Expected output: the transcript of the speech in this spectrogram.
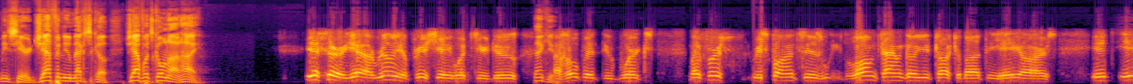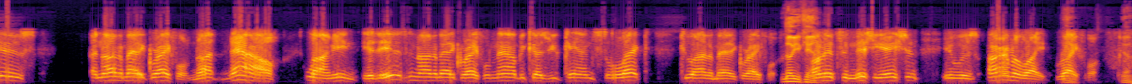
Let me see here, Jeff in New Mexico. Jeff, what's going on? Hi. Yes, sir. Yeah, I really appreciate what you do. Thank you. I hope it, it works. My first response is a long time ago you talked about the ARs. It is an automatic rifle. Not now. Well, I mean, it is an automatic rifle now because you can select to automatic rifle. No, you can't. On its initiation, it was Armalite rifle, Yeah.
